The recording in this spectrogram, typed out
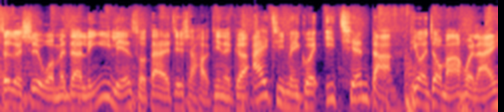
这个是我们的林忆莲所带来这首好听的歌《埃及玫瑰一千打》，听完之后马上回来。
